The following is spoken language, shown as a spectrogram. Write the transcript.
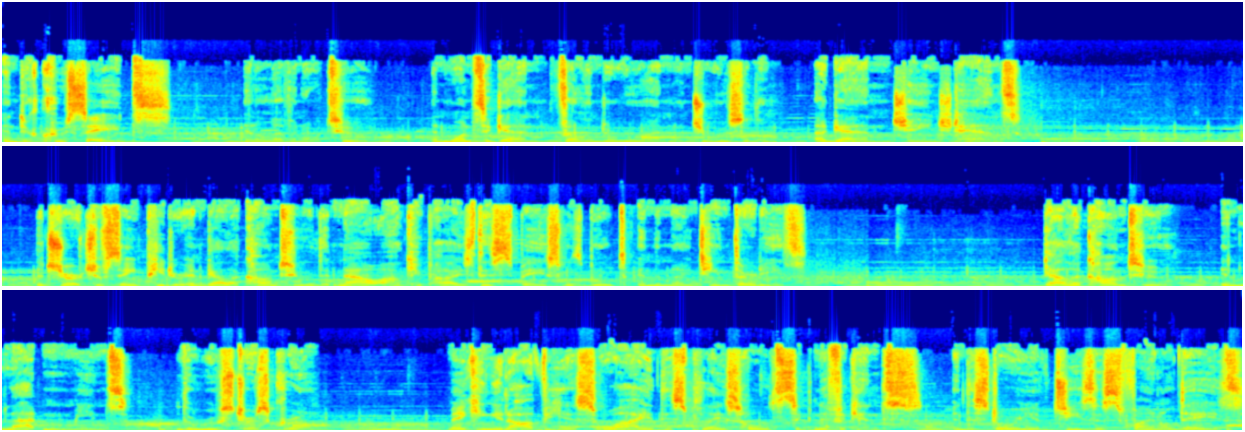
in the Crusades in 1102, and once again fell into ruin when Jerusalem again changed hands. The Church of St. Peter in Gallicantu that now occupies this space was built in the 1930s. Gallicantu in Latin means the roosters crow, making it obvious why this place holds significance in the story of Jesus' final days.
